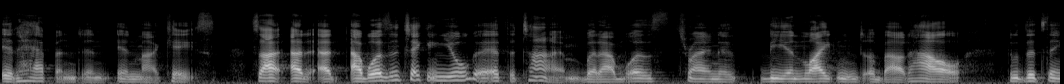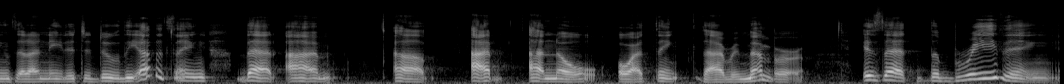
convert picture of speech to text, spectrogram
it happened in, in my case so I, I, I, wasn't taking yoga at the time, but I was trying to be enlightened about how do the things that I needed to do. The other thing that i uh, I, I know, or I think that I remember, is that the breathing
